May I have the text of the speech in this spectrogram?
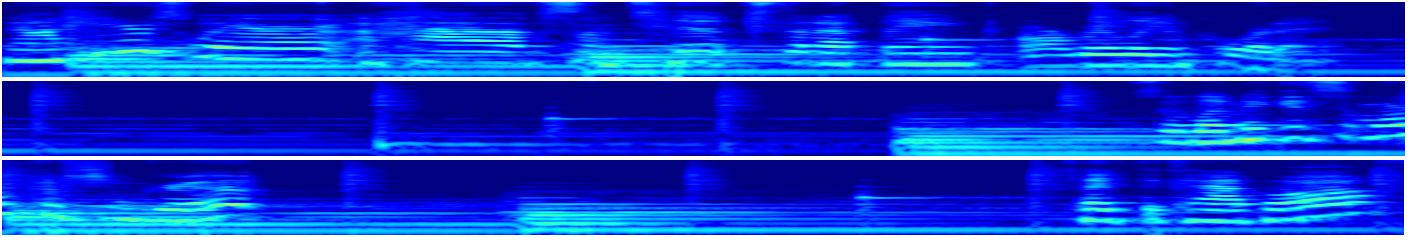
Now here's where I have some tips that I think are really important. So let me get some more cushion grip. Take the cap off.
